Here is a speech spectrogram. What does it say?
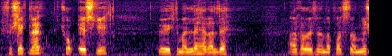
Fişekler çok eski. Büyük ihtimalle herhalde arkadaşlarına da paslanmış.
